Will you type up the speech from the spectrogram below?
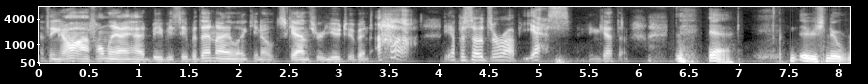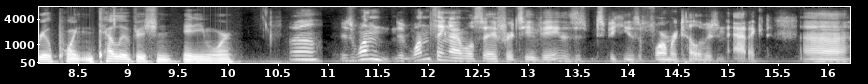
I think, oh, if only I had BBC. But then I like you know scan through YouTube and aha, the episodes are up. Yes, I can get them. Yeah. There's no real point in television anymore. Well, there's one one thing I will say for TV. This is speaking as a former television addict. Uh,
